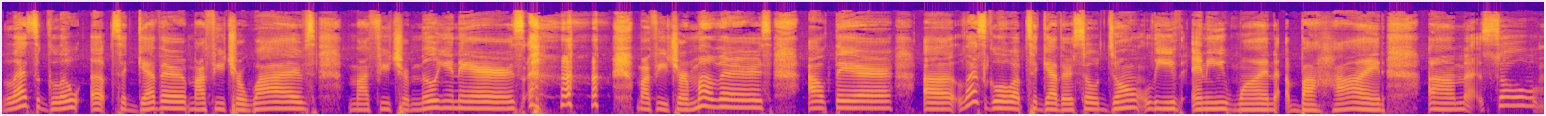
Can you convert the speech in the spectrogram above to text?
Let's glow up together, my future wives, my future millionaires, my future mothers out there. Uh, let's glow up together. So don't leave anyone behind. Um, so,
